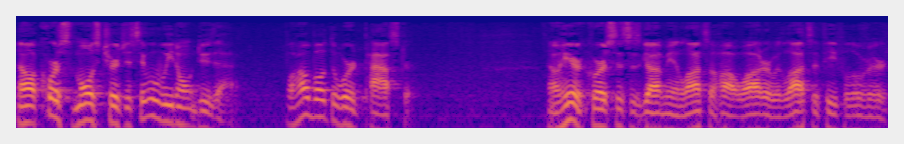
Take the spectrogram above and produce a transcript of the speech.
Now, of course, most churches say, well, we don't do that. Well, how about the word pastor? Now, here, of course, this has got me in lots of hot water with lots of people over,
